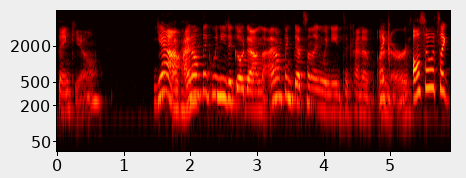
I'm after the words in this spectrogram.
Thank you. Yeah, I don't think we need to go down that. I don't think that's something we need to kind of Like, unearth. Also, it's like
